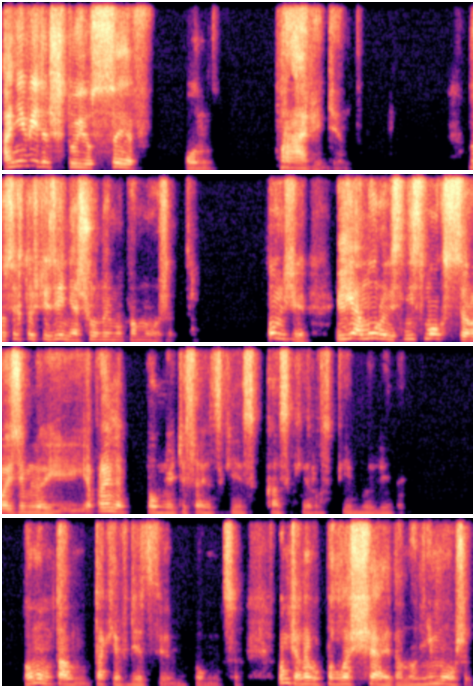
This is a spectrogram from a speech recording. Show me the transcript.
Они видят, что Иосиф, он праведен. Но с их точки зрения, что он ему поможет? Помните, Илья Муромец не смог с сырой землей. Я правильно помню эти советские сказки русские были? По-моему, там, так я в детстве помнится. Помните, она его поглощает, она не может.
